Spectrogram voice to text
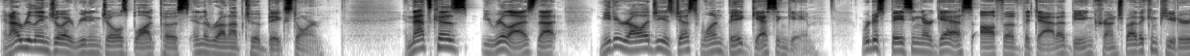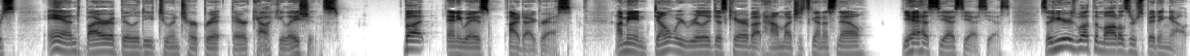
And I really enjoy reading Joel's blog posts in the run up to a big storm. And that's because you realize that meteorology is just one big guessing game. We're just basing our guess off of the data being crunched by the computers and by our ability to interpret their calculations. But, anyways, I digress. I mean, don't we really just care about how much it's going to snow? Yes, yes, yes, yes. So here's what the models are spitting out.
